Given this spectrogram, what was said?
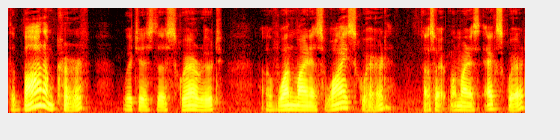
the bottom curve, which is the square root of 1 minus y squared, oh sorry, 1 minus x squared,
